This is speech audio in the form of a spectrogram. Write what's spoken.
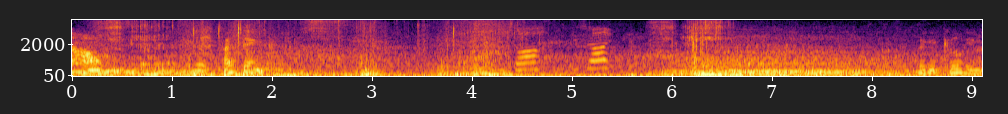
now, I think. We could kill the eye.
